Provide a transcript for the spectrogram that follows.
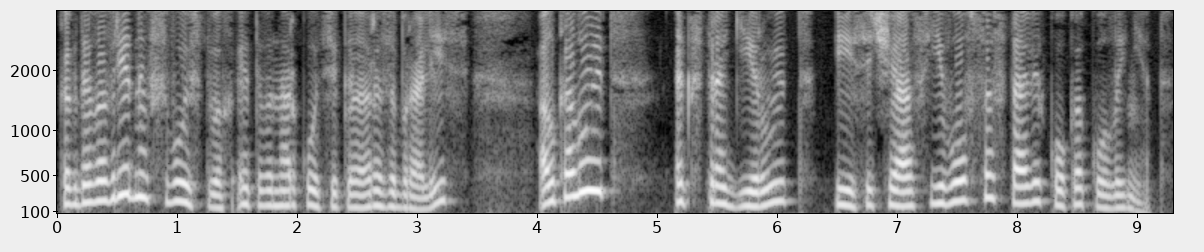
когда во вредных свойствах этого наркотика разобрались, алкалоид экстрагируют, и сейчас его в составе Кока-Колы нет.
